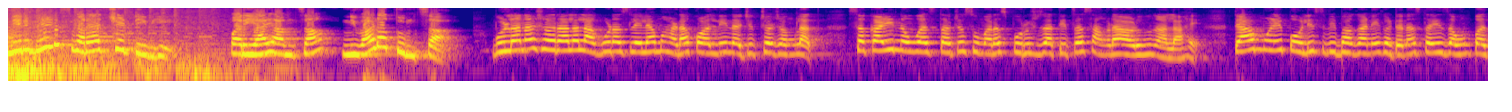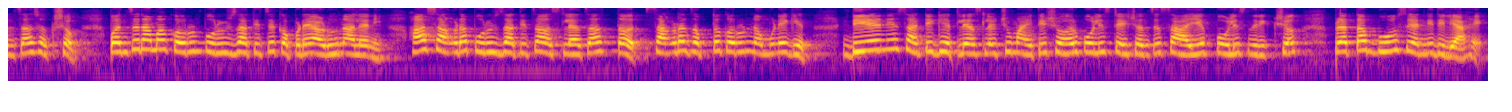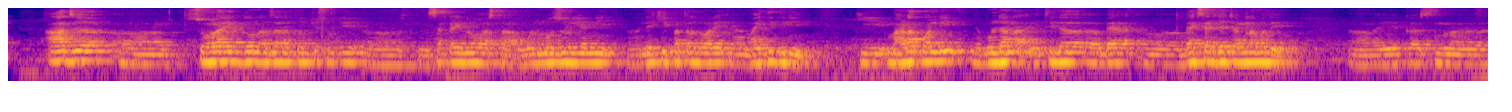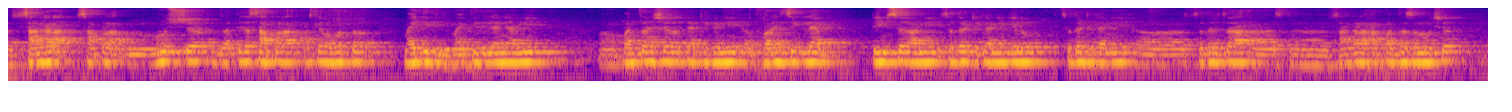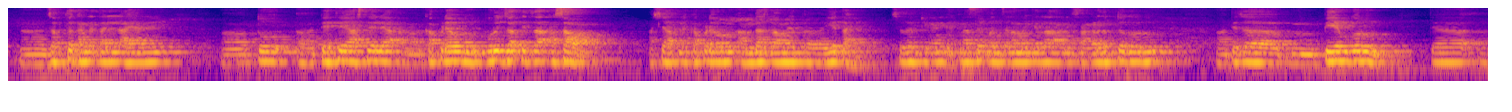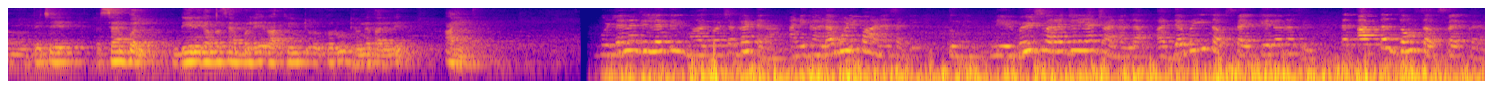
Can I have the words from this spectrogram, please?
निर्भीड स्वराज्य टीव्ही. पर्याय आमचा निवाडा तुमचा. बुलढाणा शहराला लागून असलेल्या म्हाडा कॉलनी नजीकच्या जंगलात सकाळी नऊ वाजताच्या सुमारास पुरुष जातीचा सांगडा आढळून आला आहे. त्यामुळे पोलीस विभागाने घटनास्थळी जाऊन पंचा सक्षम पंचनामा करून पुरुष जातीचे कपडे आढळून आल्याने हा सांगडा पुरुष जातीचा असल्याचा तर सांगडा जप्त करून नमुने घेत डीएनए साठी घेतले असल्याची माहिती शहर पोलीस स्टेशनचे सहाय्यक पोलीस निरीक्षक प्रताप भोस यांनी दिली आहे. आज सोळा एक दोन हजार पंचवीस रोजी सकाळी नऊ वाजता वनमजूर यांनी लेखी पत्राद्वारे माहिती दिली की म्हाडा कॉलनी बुलढाणा येथील बॅ बॅकसाईडच्या बॅक साईडच्या जंगलामध्ये एक सांगाडा सापळा मनुष्य जातीचा सापळा असल्याबाबत माहिती दिली. माहिती दिल्याने आम्ही पंचांश त्या ठिकाणी फॉरेन्सिक लॅब टीमसह आम्ही सदर ठिकाणी गेलो. सदर ठिकाणी सदरचा सांगाडा हा पंचासमक्ष जप्त करण्यात आलेला आहे आणि तो तेथे असलेल्या कपड्यावरून पुरुष जातीचा असावा असे आपल्या कपड्यावरून अंदाज लावण्यात येत आहे. सदर ठिकाणी घटनास्थळ पंचनामा केला आणि सांगड जप्त करून त्याचं पी एम करून त्या त्याचे sample D N A sample हे राखीव करून ठेवण्यात आलेले आहेत. बुलढाणा जिल्ह्यातील महत्त्वाच्या घटना आणि घडामोडी पाहण्यासाठी तुम्ही निर्भीड स्वराज्य या चॅनलला अद्यापही सबस्क्राईब केलं नसेल तर आत्ताच जाऊन सबस्क्राईब करा.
